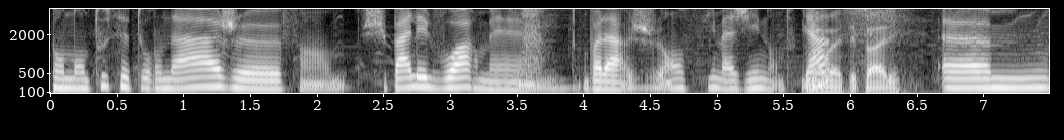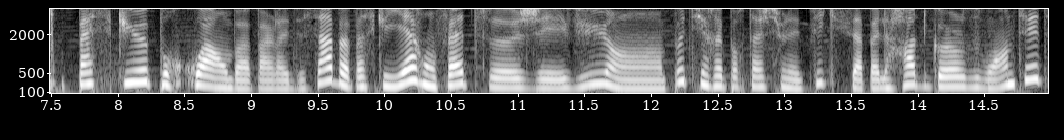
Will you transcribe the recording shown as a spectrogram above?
pendant tout ce tournage. euh, Enfin, je suis pas allée le voir, mais voilà, je- on s'imagine en tout cas. Ouais, ouais, t'es pas allé. Euh, parce que, pourquoi on va parler de ça? Bah Parce que hier, en fait, euh, j'ai vu un petit reportage sur Netflix qui s'appelle Hot Girls Wanted.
